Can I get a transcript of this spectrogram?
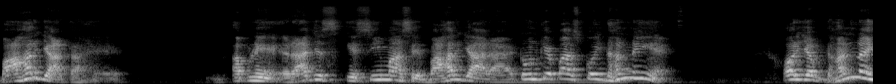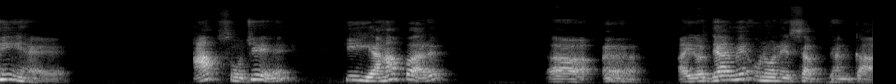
बाहर जाता है, अपने राज्य के सीमा से बाहर जा रहा है तो उनके पास कोई धन नहीं है। और जब धन नहीं है, आप सोचें कि यहाँ पर अयोध्या में उन्होंने सब धन का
